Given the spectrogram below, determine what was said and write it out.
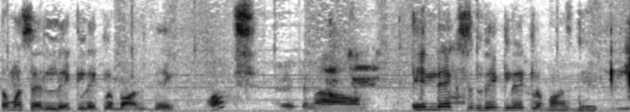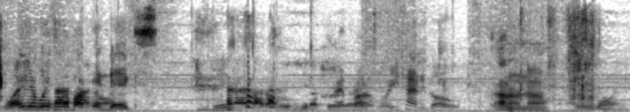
Someone said lick lick LeBron's dick. What? Hey, can I, um, Index lick lick LeBron's dick. Why is we everybody talking about index? me and I don't need to get up there, iPod, right? where are you trying to go? I don't know. What are you doing?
